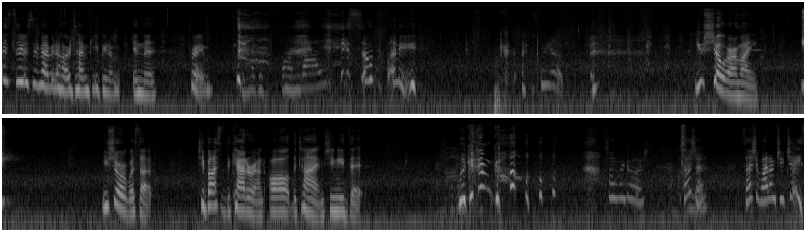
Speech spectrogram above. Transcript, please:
I seriously am having a hard time keeping him in the frame. Fun, guys. He's so funny. Cracks me up. You show her, Armani. You show her what's up. She bosses the cat around all the time. She needs it. Armani. Look at him go. oh my gosh. Armani. Sasha, Sasha, why don't you chase?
